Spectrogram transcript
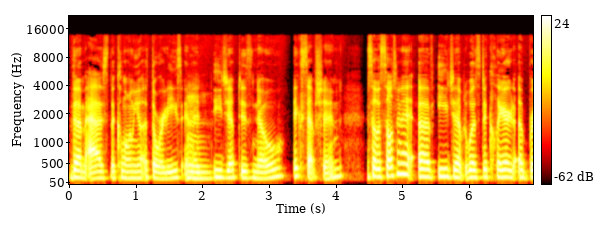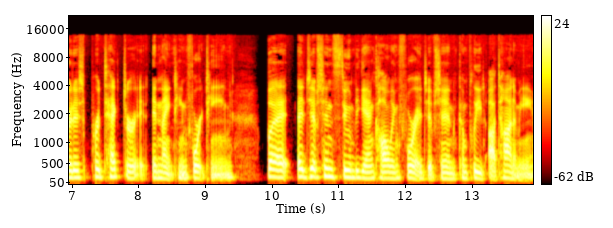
them as the colonial authorities, and mm. Egypt is no exception. So the Sultanate of Egypt was declared a British protectorate in 1914, but Egyptians soon began calling for Egyptian complete autonomy.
